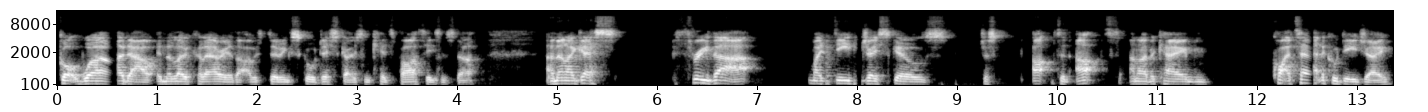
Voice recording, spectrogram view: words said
got word out in the local area that I was doing school discos and kids' parties and stuff. And then I guess through that, my DJ skills just upped and upped, and I became quite a technical DJ,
